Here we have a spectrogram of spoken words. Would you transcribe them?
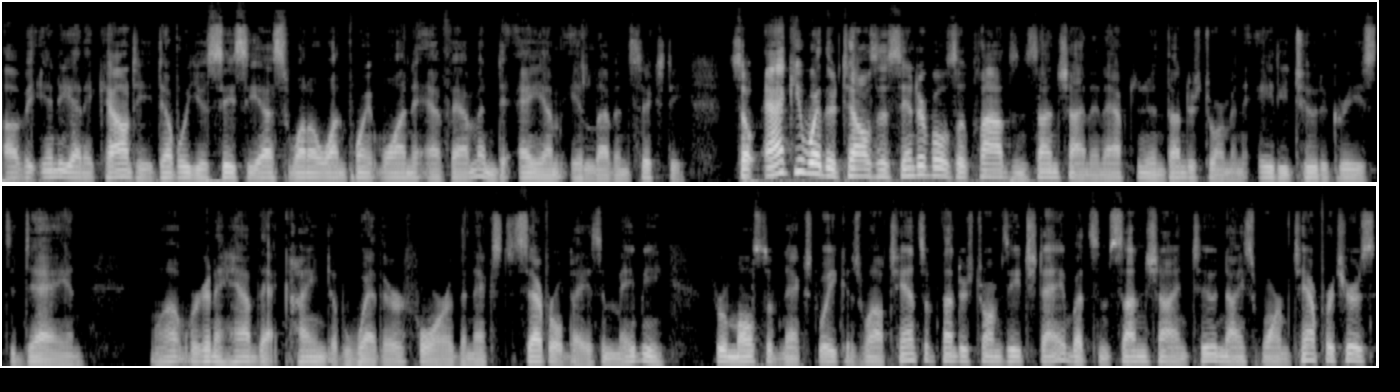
of Indiana County, WCCS 101.1 FM and AM 1160. So AccuWeather tells us intervals of clouds and sunshine, an afternoon thunderstorm, and 82 degrees today. And well, we're going to have that kind of weather for the next several days and maybe through most of next week as well. Chance of thunderstorms each day, but some sunshine too. Nice warm temperatures.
